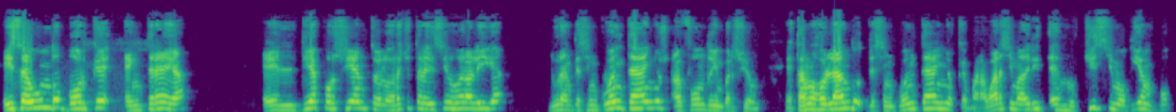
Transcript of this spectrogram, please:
Y segundo porque entrega el 10% de los derechos televisivos de la liga durante 50 años al fondo de inversión. Estamos hablando de 50 años que para Barça y Madrid es muchísimo tiempo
